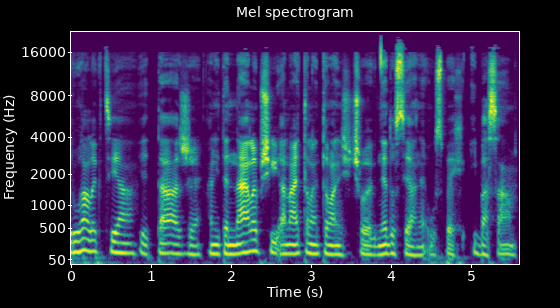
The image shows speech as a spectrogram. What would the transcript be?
Druhá lekcia je tá, že ani ten najlepší a najtalentovanejší človek nedosiahne úspech iba sám.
